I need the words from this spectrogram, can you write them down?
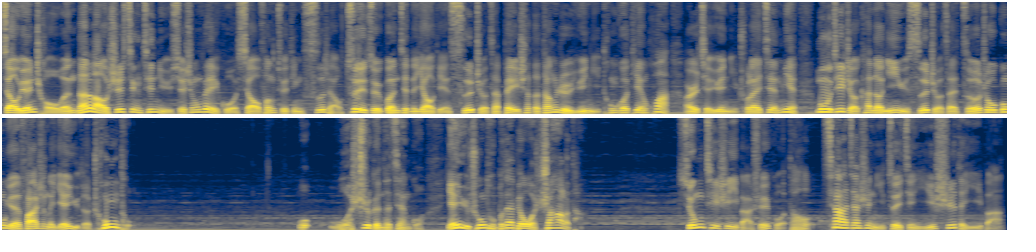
校园丑闻，男老师性侵女学生未果，校方决定私了。最最关键的要点，死者在被杀的当日与你通过电话，而且约你出来见面。目击者看到你与死者在泽州公园发生了言语的冲突。我我是跟他见过，言语冲突不代表我杀了他。凶器是一把水果刀，恰恰是你最近遗失的一把。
